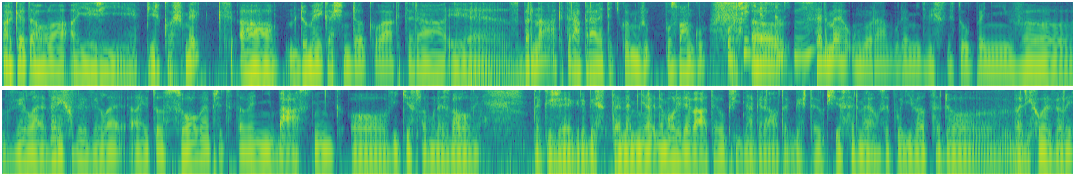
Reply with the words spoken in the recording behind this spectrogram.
Markéta Holá a Jiří Pírko Šmirk a Dominika Šindelková, která je z Brna a která právě teď můžu pozvánku. Určitě uh, jsem s ní. 7. února bude mít vystoupení v Vile, Verichově Vile a je to solové představení Básník o Vítězslavu Nezvalovi. Takže kdybyste neměli, nemohli 9. přijít na grál, tak běžte určitě 7. se podívat do Verichově Vily.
